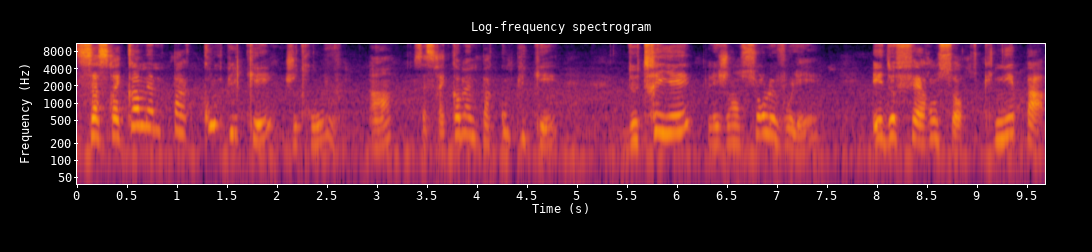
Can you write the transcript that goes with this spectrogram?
ça serait quand même pas compliqué, je trouve, hein, ça serait quand même pas compliqué de trier les gens sur le volet et de faire en sorte qu'il n'y ait pas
